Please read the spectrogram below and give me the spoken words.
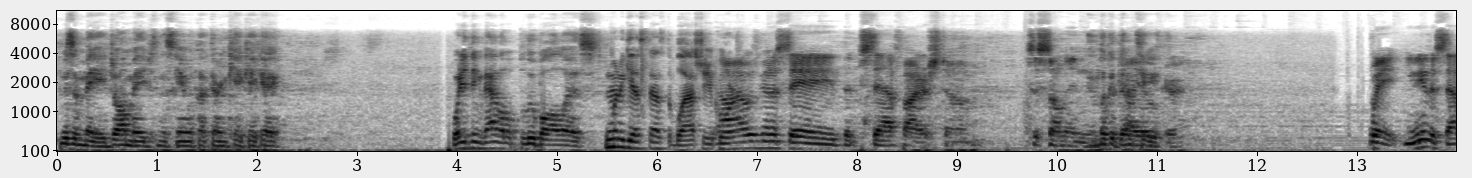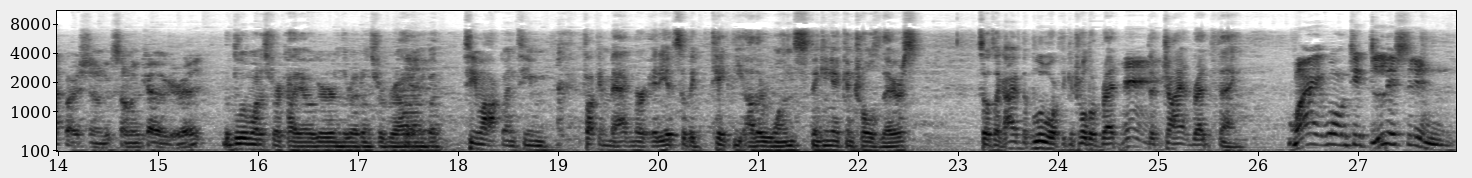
He's a mage. All mages in this game look like they're in KKK. What do you think that little blue ball is? I'm gonna guess that's the Blastia No, core. I was gonna say the Sapphire Stone to summon. And look at them teeth. Kyogre. Wait, you need the Sapphire Stone to summon Kyogre, right? The blue one is for Kyogre and the red one's for Groudon, Yeah. but Team Aqua and Team fucking Magma are idiots, so they take the other ones thinking it controls theirs. So it's like I have the blue orb to control the red, Hmm. the giant red thing. Why won't it listen?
